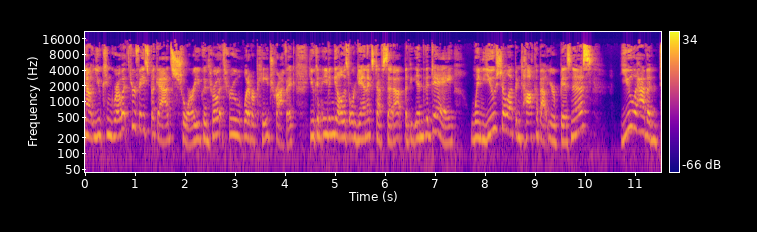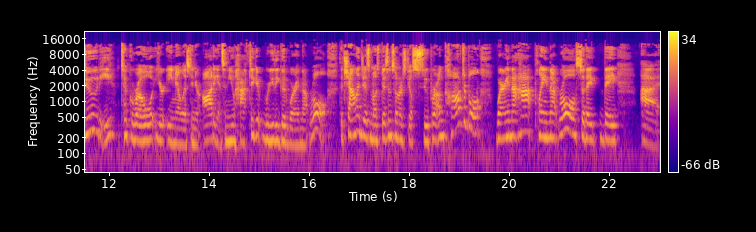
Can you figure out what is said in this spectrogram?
now you can grow it through Facebook ads, sure. You can throw it through whatever paid traffic. You can even get all this organic stuff set up. But at the end of the day, when you show up and talk about your business, you have a duty to grow your email list and your audience and you have to get really good wearing that role. The challenge is most business owners feel super uncomfortable wearing that hat, playing that role. So they, they, uh,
